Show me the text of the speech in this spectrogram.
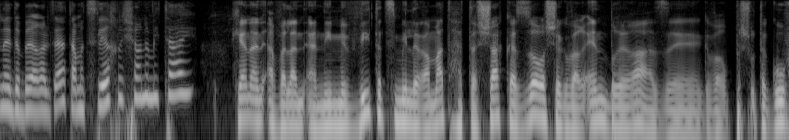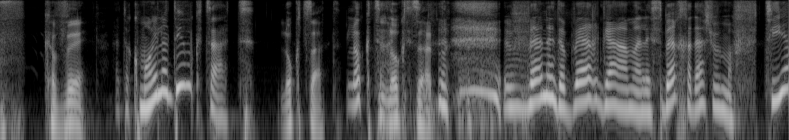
נדבר על זה. אתה מצליח לישון, אמיתי? כן, אני, אבל אני, אני מביא את עצמי לרמת התשה כזו שכבר אין ברירה, זה כבר פשוט הגוף כבה. אתה כמו ילדים קצת. לא קצת. לא קצת. לא קצת. ונדבר גם על הסבר חדש ומפתיע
